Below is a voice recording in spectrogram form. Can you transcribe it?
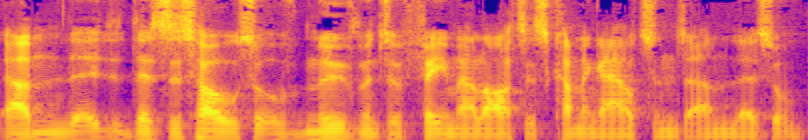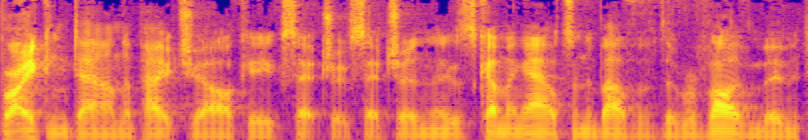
um, there's this whole sort of movement of female artists coming out, and um, they're sort of breaking down the patriarchy, etc., etc., and it's coming out and above of the revival movement.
